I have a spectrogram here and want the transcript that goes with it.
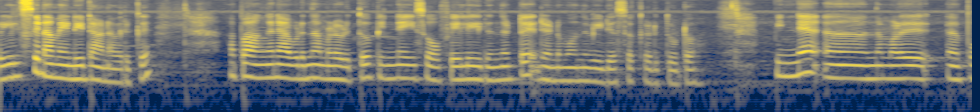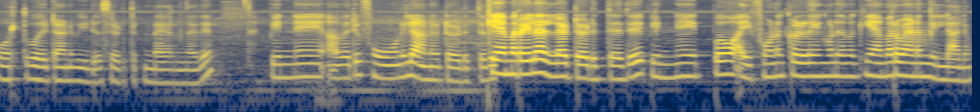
റീൽസ് ഇടാൻ വേണ്ടിയിട്ടാണ് അവർക്ക്. അപ്പോൾ അങ്ങനെ അവിടുന്ന് നമ്മൾ എടുത്തു. പിന്നെ ഈ സോഫയിൽ ഇരുന്നിട്ട് രണ്ട് മൂന്ന് വീഡിയോസൊക്കെ എടുത്തു കേട്ടോ. പിന്നെ നമ്മൾ പുറത്ത് പോയിട്ടാണ് വീഡിയോസ് എടുത്തിട്ടുണ്ടായിരുന്നത്. പിന്നെ അവർ ഫോണിലാണ് കേട്ടോ എടുത്തത്. ക്യാമറയിലല്ല കേട്ടോ എടുത്തത്. പിന്നെ ഇപ്പോൾ ഐഫോണൊക്കെ ഉള്ളതും കൊണ്ട് നമുക്ക് ക്യാമറ വേണമെന്നില്ലല്ലോ.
